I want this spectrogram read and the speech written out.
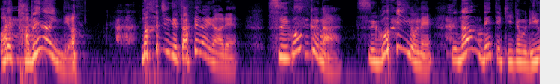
あれ食べないんだよ。マジで食べないの、あれ。すごくない？すごいよね。で、なんでって聞いても理由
